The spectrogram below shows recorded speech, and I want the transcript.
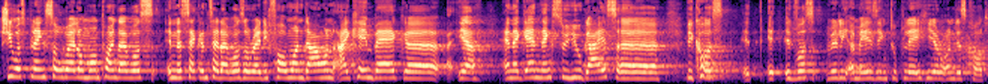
she was playing so well. On one point, I was in the second set, I was already 4 1 down. I came back, uh, yeah. And again, thanks to you guys, uh, because it, it, it, was really amazing to play here on this court.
